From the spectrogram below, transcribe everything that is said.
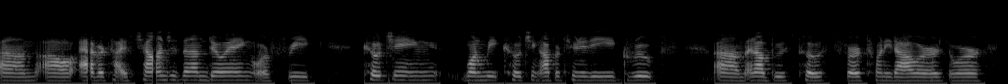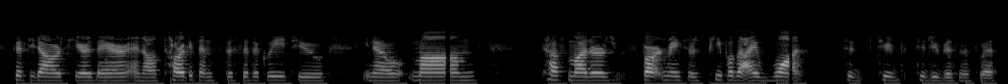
Um, I'll advertise challenges that I'm doing or free coaching, one week coaching opportunity groups, and I'll boost posts for $20 or $50 here or there, and I'll target them specifically to, you know, moms, tough mudders, Spartan racers, people that I want to, to, to do business with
